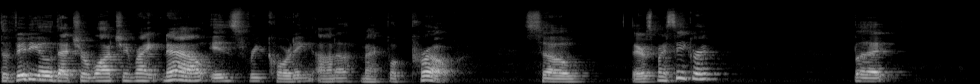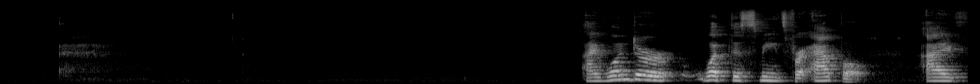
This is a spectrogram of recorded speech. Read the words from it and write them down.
the video that you're watching right now is recording on a MacBook Pro. So there's my secret. But I wonder what this means for Apple. I've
